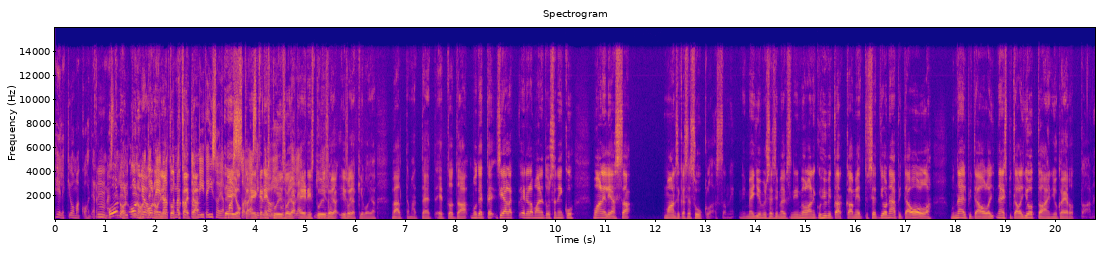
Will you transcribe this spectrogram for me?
heillekin oma kohderyhmä mm. on, on, on, on, on, on, ja totta kai tämä, niitä isoja ei massoja. Olekaan, eikä niistä tule isoja, ei niistä niin. isoja, isoja kiloja välttämättä. Et, et, tota, mutta että siellä edellä mainituissa niinku vaniljassa mansikassa ja suklaassa, niin, niin me jymyssä esimerkiksi, niin me ollaan niin kuin hyvin tarkkaan mietitty se, että joo, nämä pitää olla, mutta näillä pitää olla, näissä pitää olla jotain, joka erottaa ne.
